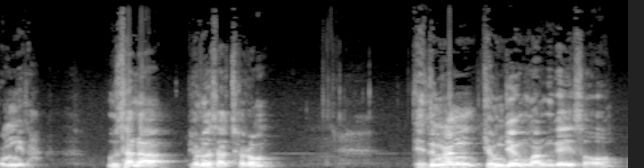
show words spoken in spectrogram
봅니다. 의사나 변호사처럼 대등한 경쟁 관계에서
